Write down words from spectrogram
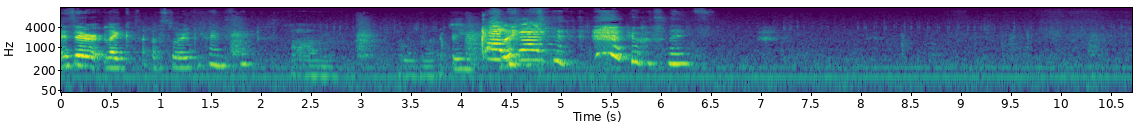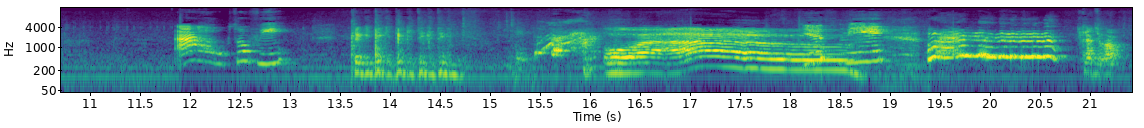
Is there like a story behind this? Um, it was nice. You, like, it was nice. Sophie. Diggy, diggy, diggy, diggy, diggy. Wow. Excuse me. Catch up.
